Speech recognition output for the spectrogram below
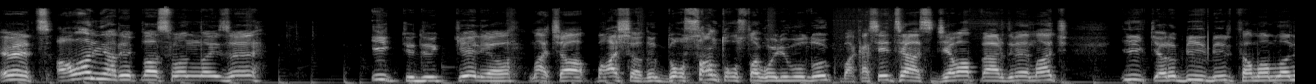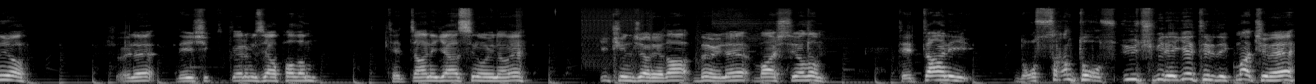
Evet Alanya deplasmanındayız ve İlk düdük geliyor. Maça başladık. Dos Santos'ta golü bulduk. Bakasetas cevap verdi ve maç ilk yarı 1-1 tamamlanıyor. Şöyle değişikliklerimizi yapalım. Tettani gelsin oyuna ve ikinci yarıya da böyle başlayalım. Tettani Dos Santos 3-1'e getirdik maçı ve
